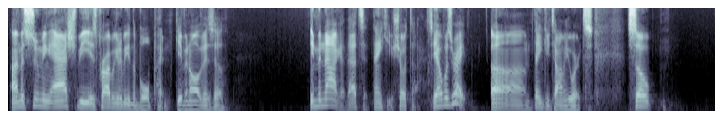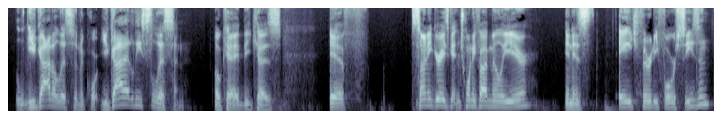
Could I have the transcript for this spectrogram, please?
I'm assuming Ashby is probably going to be in the bullpen, given all of his. Uh, Imanaga, that's it. Thank you, Shota. See, I was right. Um, thank you, Tommy Wirtz. So you got to listen to court. You got to at least listen, okay? Because if Sonny Gray's getting 25 mil a year in his age 34 season,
